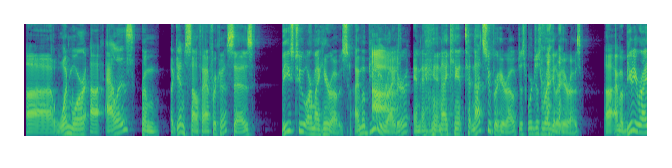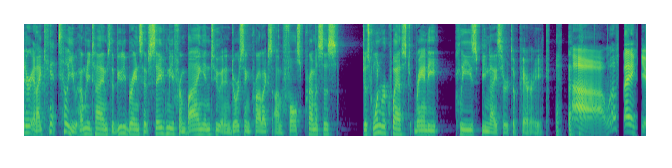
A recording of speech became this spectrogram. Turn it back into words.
Uh, one more. Uh, Alice from, again, South Africa says, These two are my heroes. I'm a beauty writer, and, and I can't, t- not superhero, just we're just regular heroes. Uh, I'm a beauty writer, and I can't tell you how many times the beauty brains have saved me from buying into and endorsing products on false premises. Just one request, Randy, please be nicer to Perry. Ah, well, thank you.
